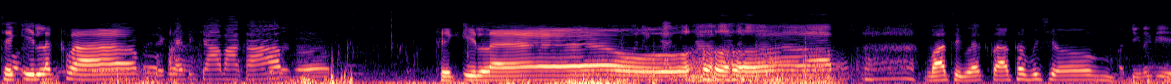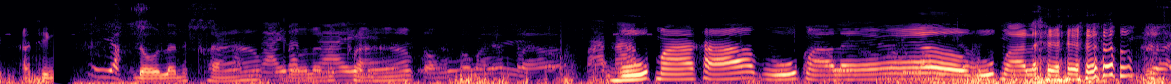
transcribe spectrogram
เช็คอินแล้วครับเด็กชายปิชามาครับเช็คอินแล้วโอ้ยเด็กชายปิชามาครับมาถึงแล้วครับท่านผู้ชมเอาจริงทุกทีเอาจริง โดนแล้วนะครับไงโดนั่นนแล้วไงนะครับสองเข้ามาแล้วครับมาครัวูบฟมาครับวูฟมาแล้ววูฟมาแล้วจริงด้วย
